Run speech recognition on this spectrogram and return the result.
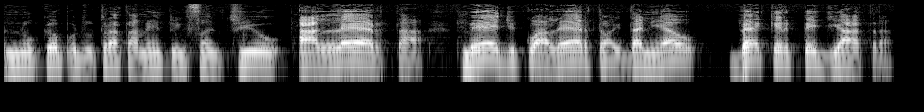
no campo do tratamento infantil, alerta, médico alerta, ó, Daniel Becker, pediatra,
